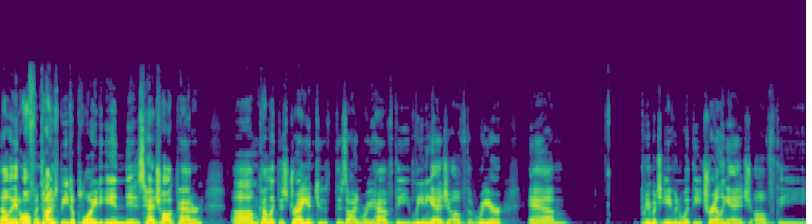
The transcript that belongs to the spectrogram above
Now, they'd oftentimes be deployed in this hedgehog pattern, um, kind of like this dragon tooth design, where you have the leading edge of the rear um, pretty much even with the trailing edge of the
